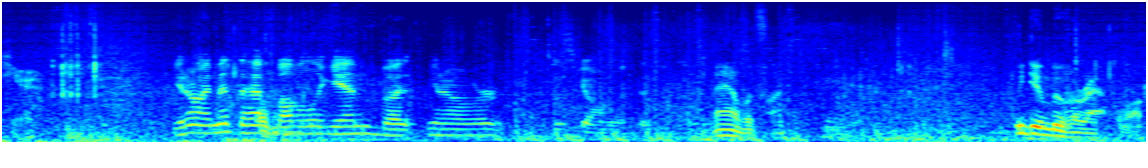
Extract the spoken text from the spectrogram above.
Here. You know, I meant to have oh. bubble again, but you know, we're just going with it. Nah, we're fine. We do move around a lot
